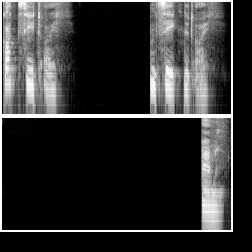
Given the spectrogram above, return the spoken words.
Gott sieht euch und segnet euch. Amen.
